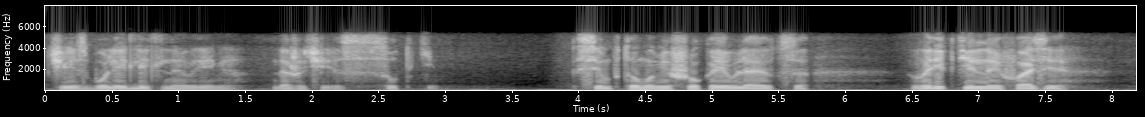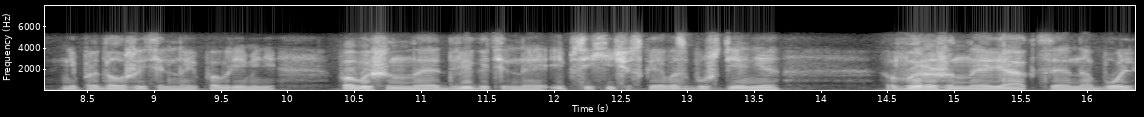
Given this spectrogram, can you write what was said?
через более длительное время – даже через сутки. Симптомами шока являются в эректильной фазе, непродолжительной по времени, повышенное двигательное и психическое возбуждение, выраженная реакция на боль,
